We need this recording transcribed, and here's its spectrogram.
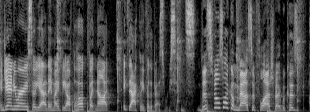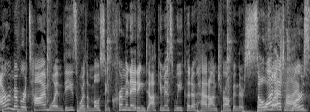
in January. So, yeah, they might be off the hook, but not exactly for the best reasons. This feels like a massive flashback because I remember a time when these were the most incriminating documents we could have had on Trump, and there's so What much worse.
